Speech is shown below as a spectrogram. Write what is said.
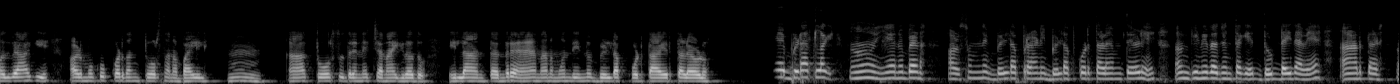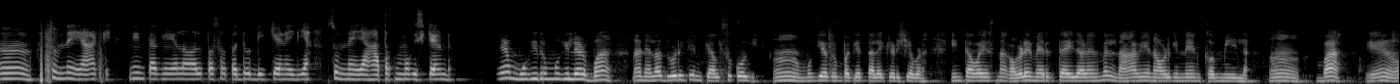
ಮದುವೆ ಆಗಿ ಅವಳ ಮುಖಕ್ಕೆ ಕೊಡ್ದಂಗೆ ತೋರ್ಸೋಣ ಬಾಯಿಲಿ. ಹ್ಞೂ ಆಗ ತೋರಿಸಿದ್ರೇ ಚೆನ್ನಾಗಿರೋದು. ಇಲ್ಲ ಅಂತಂದರೆ ನನ್ನ ಮುಂದೆ ಇನ್ನೂ ಬಿಲ್ಡಪ್ ಕೊಡ್ತಾ ಇರ್ತಾಳೆ ಅವಳು. ಏ ಬಿಡತ್ಲಾಗಿ. ಹ್ಞೂ ಏನು ಬೇಡ. ಅವಳು ಸುಮ್ಮನೆ ಬಿಲ್ಡಪ್ ಪ್ರಾಣಿ ಬಿಲ್ಡಪ್ ಕೊಡ್ತಾಳೆ ಅಂತೇಳಿ ಅವ್ನು ಗಿಣಿರಾಜಂತಾಗೆ ದುಡ್ಡು ಇದ್ದಾವೆ ಆಡ್ತಾಳೆ. ಹ್ಞೂ ಸುಮ್ಮನೆ ಯಾಕೆ? ನಿಂತಾಗೆ ಎಲ್ಲ ಅಲ್ಪ ಸ್ವಲ್ಪ ದುಡ್ಡು ಇಕ್ಕೇಣ ಇದೆಯಾ? ಸುಮ್ಮನೆ ಯಾತಕ್ಕೆ ಮುಗಿಸ್ಕೊಂಡು ಏ ಮುಗಿದ್ರು ಮುಗಿಲ್ಲ ಹೇಳು ಬಾ. ನಾನೆಲ್ಲ ದುಡಿತೀನಿ ಕೆಲ್ಸಕ್ಕೆ ಹೋಗಿ. ಹಾಂ ಮುಗಿಯೋದ್ರ ಬಗ್ಗೆ ತಲೆ ಕೆಡಿಸ್ಕೋಬೇಡ ಇಂಥ ವಯಸ್ಸಿನಾಗ ಅವಳೇ ಮೆರಿತಾ ಇದ್ದಾಳೆ ಅಂದಮೇಲೆ ನಾವೇನು ಅವಳಿಗಿನ್ನೇನು ಕಮ್ಮಿ ಇಲ್ಲ. ಹಾಂ ಬಾ. ಏನೋ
